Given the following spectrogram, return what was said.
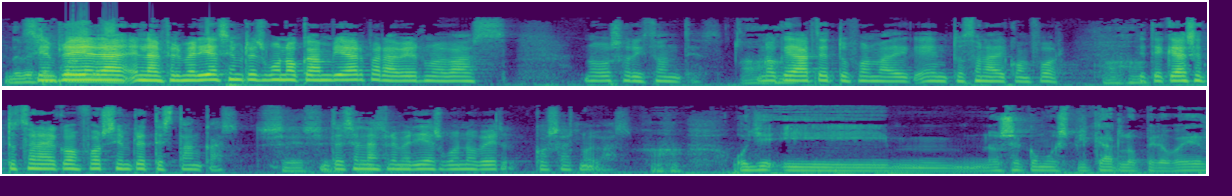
de vez Siempre en la, en la enfermería siempre es bueno cambiar para ver nuevas nuevos horizontes. Ajá. No quedarte en tu forma de- en tu zona de confort. Si te quedas en tu zona de confort siempre te estancas. Sí, sí, Entonces sí, en la sí. enfermería es bueno ver cosas nuevas. Ajá. Oye, y mm, no sé cómo explicarlo, pero ver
